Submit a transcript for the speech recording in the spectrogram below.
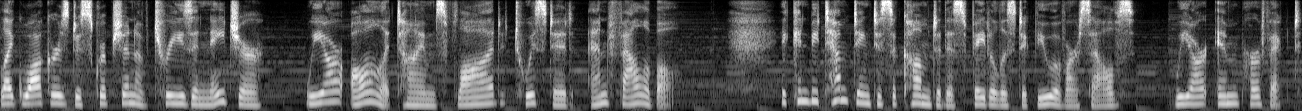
Like Walker's description of trees in nature, we are all at times flawed, twisted, and fallible. It can be tempting to succumb to this fatalistic view of ourselves. We are imperfect,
